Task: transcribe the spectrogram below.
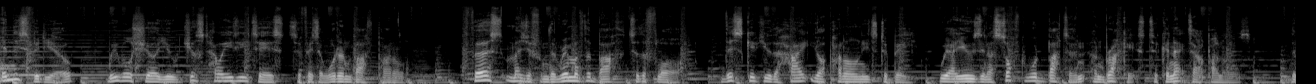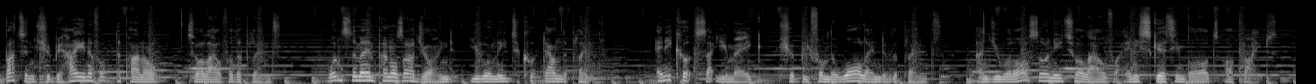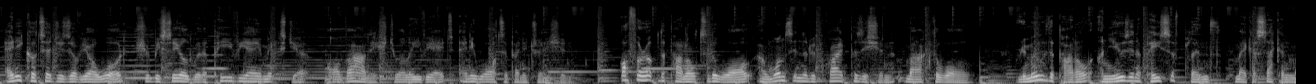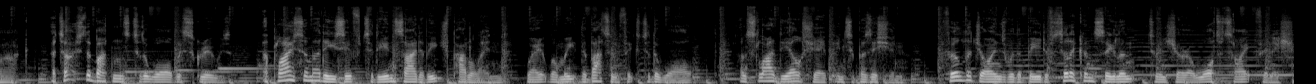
In this video, we will show you just how easy it is to fit a wooden bath panel. First, measure from the rim of the bath to the floor. This gives you the height your panel needs to be. We are using a softwood batten and brackets to connect our panels. The batten should be high enough up the panel to allow for the plinth. Once the main panels are joined, you will need to cut down the plinth. Any cuts that you make should be from the wall end of the plinth, and you will also need to allow for any skirting boards or pipes. Any cut edges of your wood should be sealed with a PVA mixture or varnish to alleviate any water penetration. Offer up the panel to the wall and once in the required position, mark the wall. Remove the panel and using a piece of plinth, make a second mark. Attach the battens to the wall with screws. Apply some adhesive to the inside of each panel end, where it will meet the batten fixed to the wall, and slide the L shape into position. Fill the joins with a bead of silicone sealant to ensure a watertight finish.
